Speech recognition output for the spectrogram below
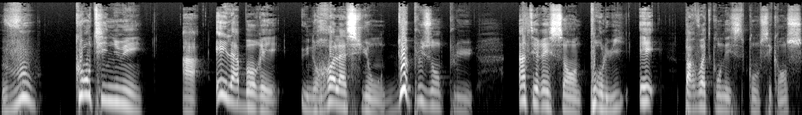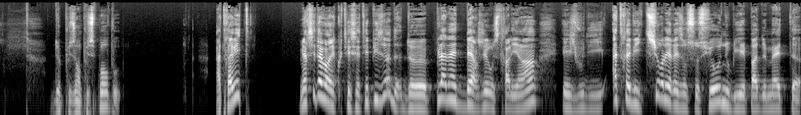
vous continuez à élaborer une relation de plus en plus intéressante pour lui et par voie de conséquence de plus en plus pour vous. À très vite. Merci d'avoir écouté cet épisode de Planète Berger Australien et je vous dis à très vite sur les réseaux sociaux. N'oubliez pas de mettre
